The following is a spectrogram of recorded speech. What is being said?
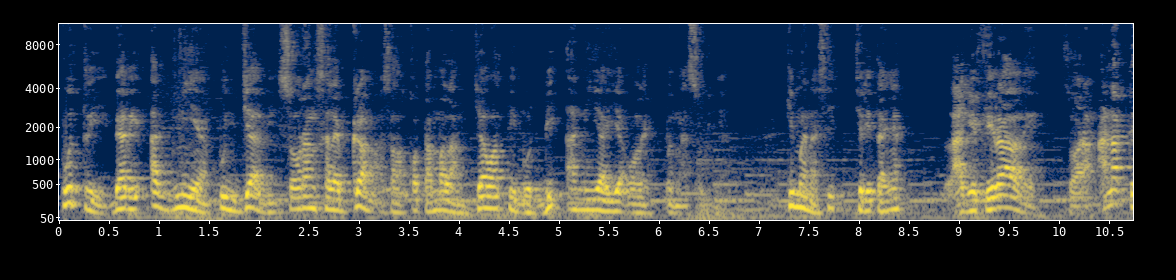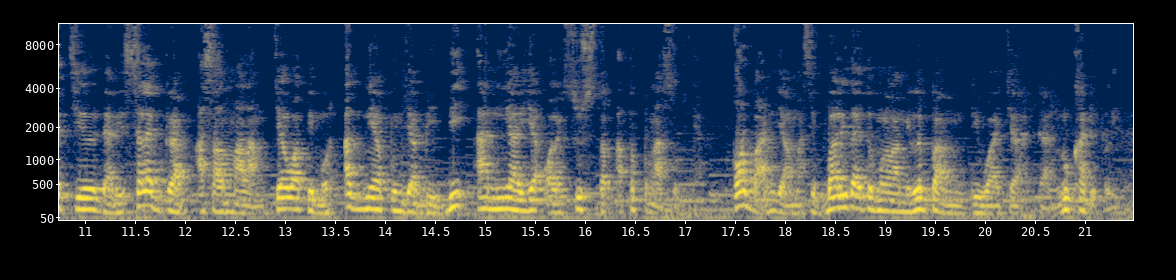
Putri dari Agnia Punjabi, seorang selebgram asal kota Malang, Jawa Timur dianiaya oleh pengasuhnya. Gimana sih ceritanya? Lagi viral nih, seorang anak kecil dari selebgram asal Malang, Jawa Timur, Agnia Punjabi dianiaya oleh suster atau pengasuhnya. Korban yang masih balita itu mengalami lebam di wajah dan luka di telinga.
